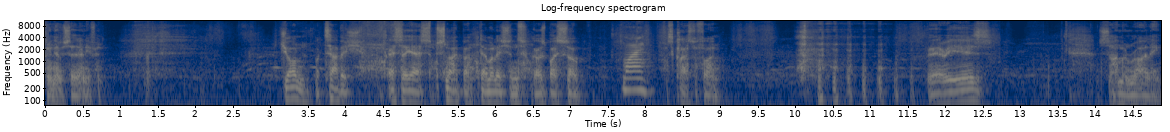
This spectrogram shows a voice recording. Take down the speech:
He never said anything. John MacTavish, SAS, sniper, demolitions, goes by SOAP. Why? It's classified. there he is. Simon Riley.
